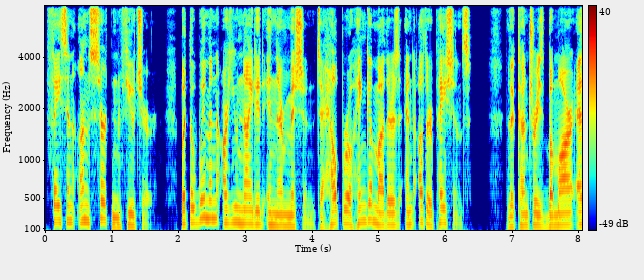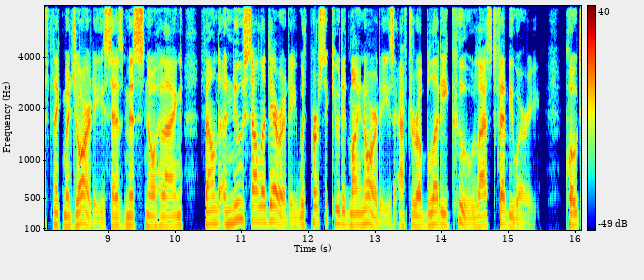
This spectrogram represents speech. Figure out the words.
face an uncertain future. But the women are united in their mission to help Rohingya mothers and other patients. The country's Bamar ethnic majority, says Ms. Snohilang, found a new solidarity with persecuted minorities after a bloody coup last February. Quote,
